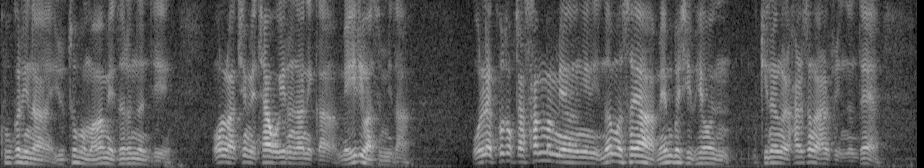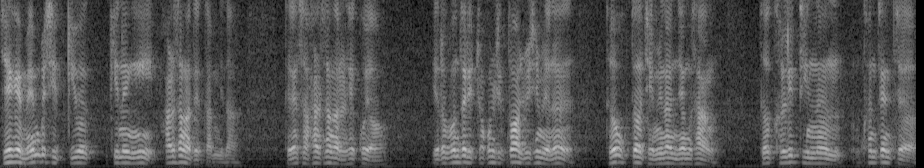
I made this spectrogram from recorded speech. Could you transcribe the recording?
구글이나 유튜브 마음에 들었는지 오늘 아침에 자고 일어나니까 메일이 왔습니다. 원래 구독자 3만 명이 넘어서야 멤버십 회원 기능을 활성화할 수 있는데 제게 멤버십 기능이 활성화됐답니다. 그래서 활성화를 했고요. 여러분들이 조금씩 도와주시면은 더욱더 재미난 영상, 더 퀄리티 있는 컨텐츠,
